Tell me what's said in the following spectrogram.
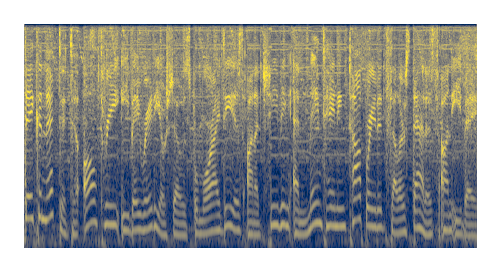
Stay connected to all three eBay radio shows for more ideas on achieving and maintaining top-rated seller status on eBay.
